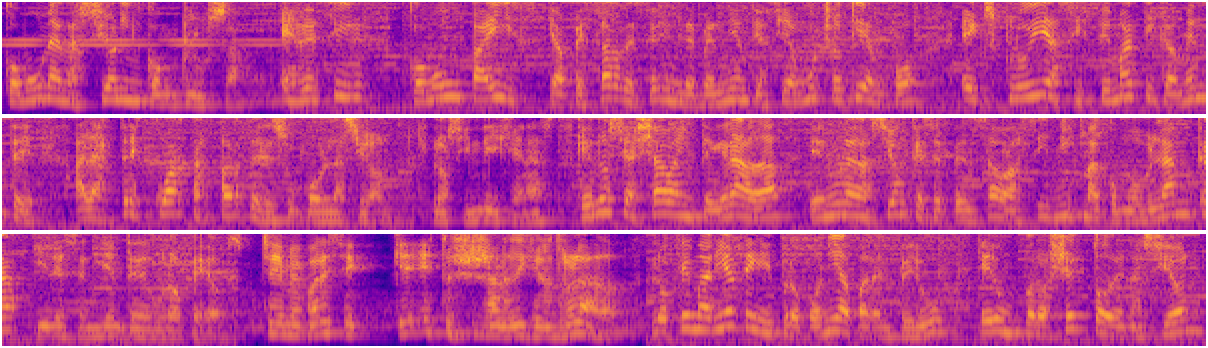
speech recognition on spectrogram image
como una nación inconclusa, es decir, como un país que a pesar de ser independiente hacía mucho tiempo, excluía sistemáticamente a las tres cuartas partes de su población, los indígenas, que no se hallaba integrada en una nación que se pensaba a sí misma como blanca y descendiente de europeos. Che, me parece que esto yo ya lo dije en otro lado. Lo que Mariátegui proponía para el Perú era un proyecto de nación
